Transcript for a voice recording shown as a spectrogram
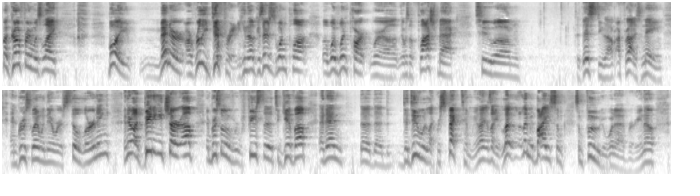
My girlfriend was like, "Boy, men are, are really different," you know, because there's one plot, uh, one one part where uh, there was a flashback to. Um, to this dude, I, I, forgot his name, and Bruce Wayne when they were still learning, and they were like beating each other up, and Bruce Wayne refused to, to give up, and then the, the, the dude would like respect him. You know, he's like, let, let me buy you some some food or whatever. You know,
